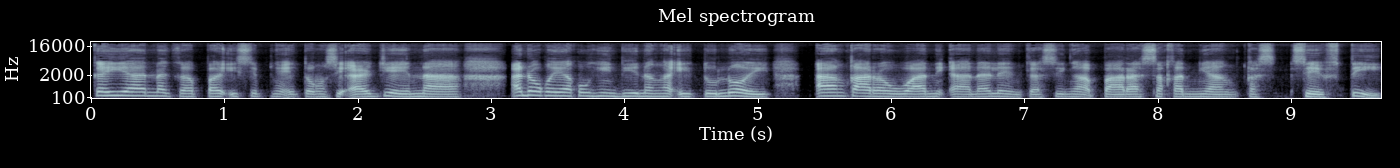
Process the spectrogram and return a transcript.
Kaya nagkapaisip nga itong si RJ na ano kaya kung hindi na nga ituloy ang karawan ni Annalyn kasi nga para sa kanyang safety.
